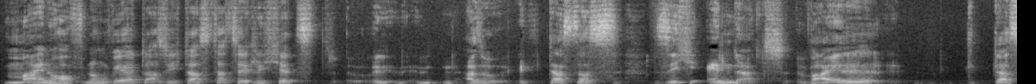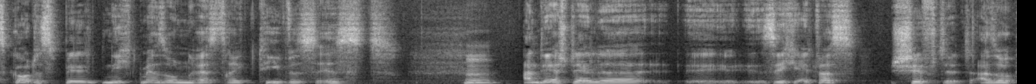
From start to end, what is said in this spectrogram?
Meine Hoffnung wäre, dass sich das tatsächlich jetzt, äh, also dass das sich ändert, weil das Gottesbild nicht mehr so ein restriktives ist. Hm. An der Stelle äh, sich etwas shiftet. Also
